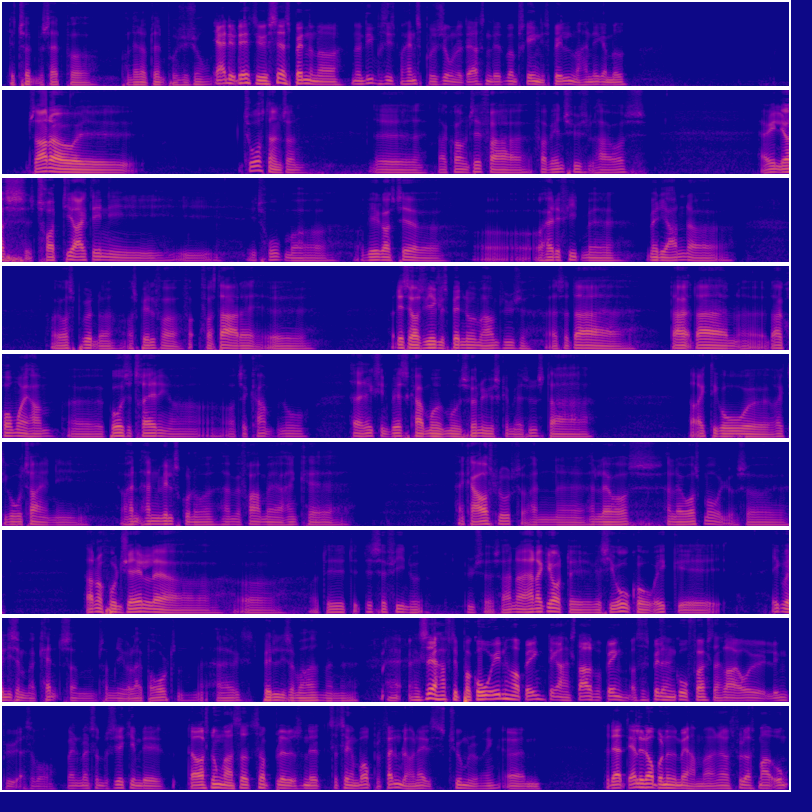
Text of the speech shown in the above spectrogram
lidt tyndt besat på, på netop den position. Ja, det er jo det. Det er jo især spændende, når, når lige præcis på hans position, at det er sådan lidt, hvem skal egentlig spille, når han ikke er med. Så er der jo øh, Thorstensson, øh, der er kommet til fra, fra Vendsyssel, har jo også har egentlig også trådt direkte ind i, i, i truppen, og, og virker også til at, at, at have det fint med, med de andre, og, og er også begyndt at, at spille fra, fra, start af. Øh, og det ser også virkelig spændende ud med ham, synes jeg. Altså, der der, der, er, øh, der er krummer i ham, øh, både til træning og, og til kamp. Nu havde han ikke sin bedste kamp mod, mod Sønderjyske, men jeg synes, der er, der er rigtig gode, øh, rigtig gode tegn i, og han, han vil sgu noget. Han vil fremad, og han kan, han kan afslutte, og han, øh, han, laver også, han laver også mål, jo, så øh, der er noget potentiale der, og, og, og det, det, det, ser fint ud, synes jeg. Så han, har, han har gjort det, vil jeg sige, OK, ikke, øh, ikke være lige så markant som, som Nikolaj Poulsen. Han har ikke spillet lige så meget, men... Øh. Ja, han ser haft et par gode indhop, ikke? Dengang han startede på bænken, og så spillede han en god første halvleg over i Lyngby. Altså, hvor, men, men som du siger, Kim, det, der er også nogle gange, så, så, blev det sådan lidt, så tænker man, hvor fanden blev han af de sidste 20 minutter, ikke? Øhm, så det er, det er lidt op og ned med ham, og han er selvfølgelig også meget ung.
